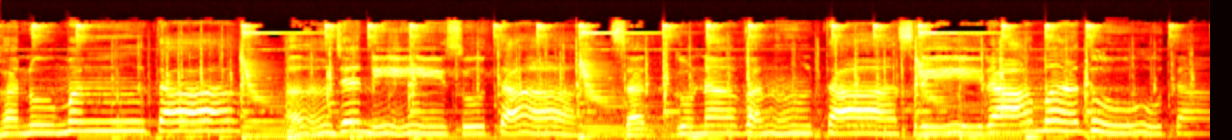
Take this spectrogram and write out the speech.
హనుమంత అంజనీ సుత సద్గుణవంత శ్రీరామదూత.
